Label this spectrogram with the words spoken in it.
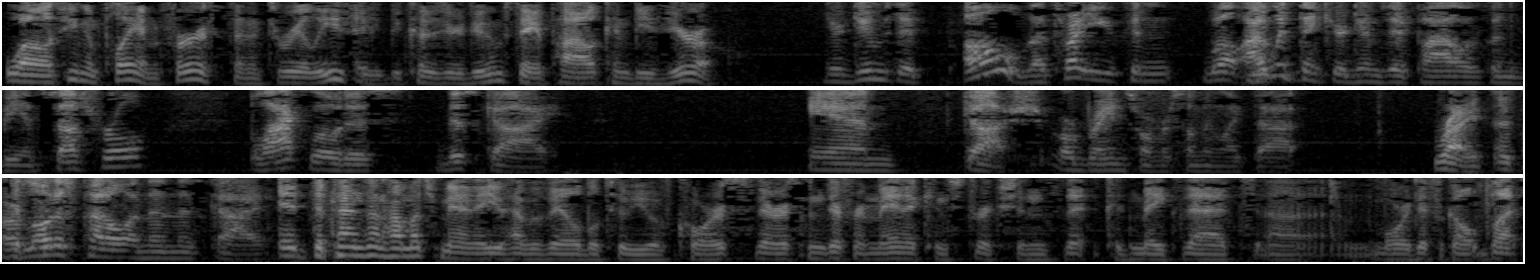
Well, if you can play him first, then it's real easy because your Doomsday pile can be zero. Your Doomsday. Oh, that's right. You can. Well, I would think your Doomsday pile is going to be Ancestral, Black Lotus, this guy, and Gush or Brainstorm or something like that, Right. or Lotus Petal and then this guy. It depends on how much mana you have available to you, of course. There are some different mana constrictions that could make that uh, more difficult. But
